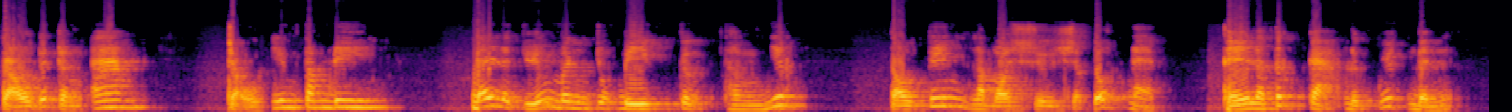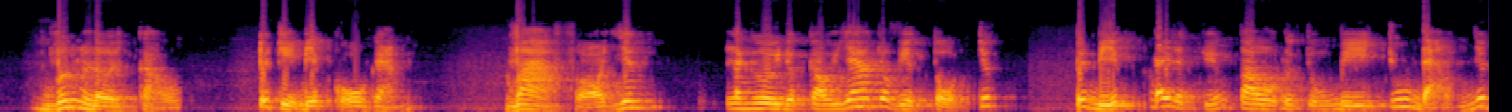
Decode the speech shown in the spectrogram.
Cậu tới Trần An, cậu yên tâm đi. Đây là chuyện mình chuẩn bị cực thần nhất. Cậu tin là mọi sự sẽ tốt đẹp. Thế là tất cả được quyết định. Vâng lời cậu. Tôi chỉ biết cố gắng. Và phó dân Là người được cậu giao cho việc tổ chức Tôi biết đây là chuyến tàu được chuẩn bị chú đạo nhất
